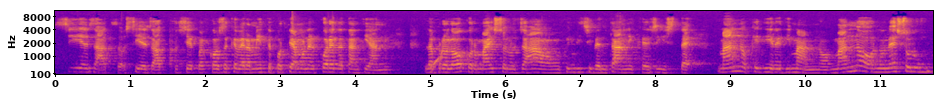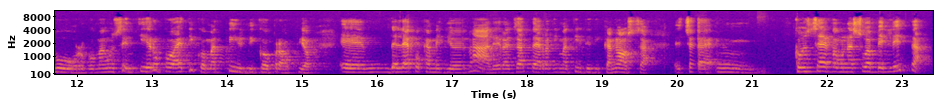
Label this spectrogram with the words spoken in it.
Sì, esatto, sì, esatto, sì, è qualcosa che veramente portiamo nel cuore da tanti anni. La Proloco ormai sono già 15-20 anni che esiste Manno che dire di Manno? Manno non è solo un borgo, ma un sentiero poetico matildico proprio, eh, dell'epoca medievale, era già terra di Matilde di Canossa, eh, cioè, mh, mm, conserva una sua bellezza,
